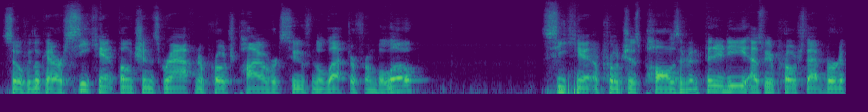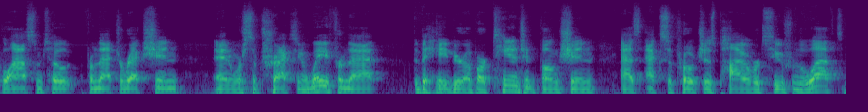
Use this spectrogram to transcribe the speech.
So if we look at our secant functions graph and approach pi over 2 from the left or from below, secant approaches positive infinity as we approach that vertical asymptote from that direction, and we're subtracting away from that the behavior of our tangent function as x approaches pi over 2 from the left.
